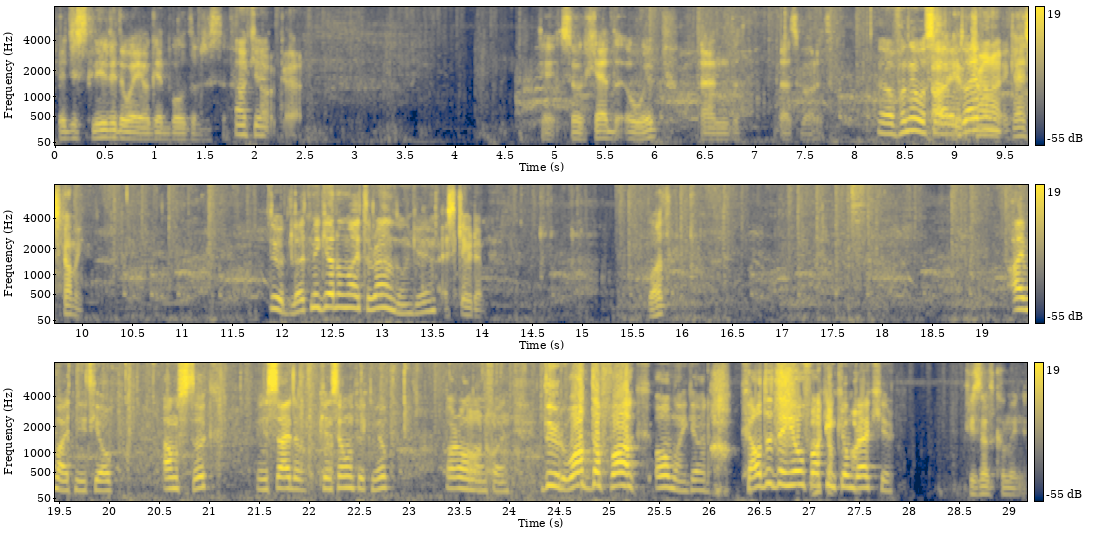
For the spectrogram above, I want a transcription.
okay, just lead it away. I'll get both of the stuff. Okay. Oh god. Okay, so he had a whip, and that's about it. Uh, vanilla Oh, saddle. yeah, Do I have Guys coming. Dude, let me get on my Pteranodon game. I scared him. What? I might need help. I'm stuck inside of. Can someone pick me up? Or oh, no, Oh, I'm fine. Dude, what the fuck? Oh my god. How did they all fucking come back here? He's not coming.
